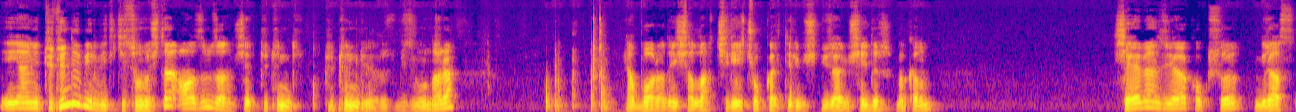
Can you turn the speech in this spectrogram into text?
Yani tütün de bir bitki sonuçta. Ağzımız almış hep tütün, tütün diyoruz biz bunlara. Ya bu arada inşallah çileği çok kaliteli bir güzel bir şeydir. Bakalım. Şeye benziyor ya kokusu. Biraz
